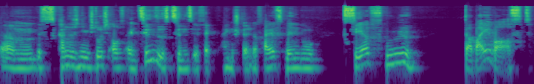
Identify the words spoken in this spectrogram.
Ähm, es kann sich nämlich durchaus ein Zinseszinseffekt einstellen. Das heißt, wenn du sehr früh dabei warst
